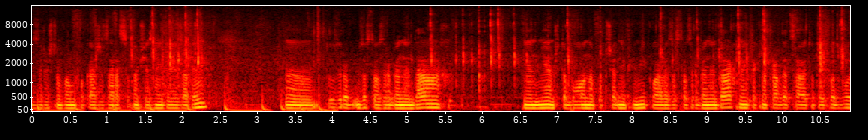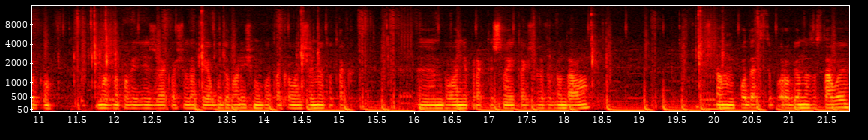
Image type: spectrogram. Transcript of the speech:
Zresztą Wam pokażę zaraz co tam się znajduje za tym. Yy, Tu został zrobiony dach, nie, nie wiem, czy to było na poprzednim filmiku, ale został zrobiony dach. No i tak naprawdę całe tutaj podwórko. Można powiedzieć, że jakoś lepiej obudowaliśmy, bo ta goła ziemia to tak ym, była niepraktyczna i tak źle wyglądała. Jakieś tam podesty porobione zostały.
